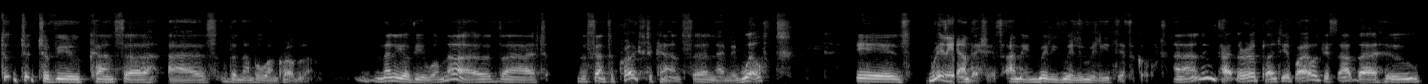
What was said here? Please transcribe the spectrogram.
to, to view cancer as the number one problem. Many of you will know that the SENS approach to cancer, namely WILT, is really ambitious. I mean, really, really, really difficult. And in fact, there are plenty of biologists out there who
